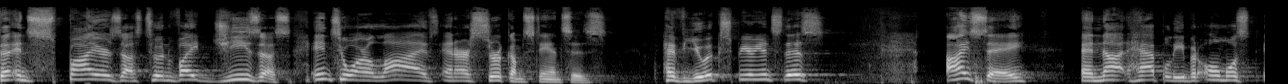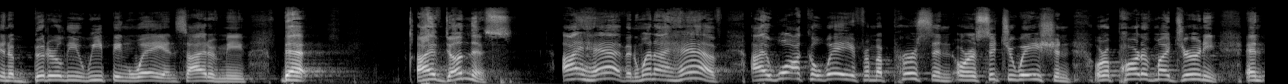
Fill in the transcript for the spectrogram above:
that inspires us to invite Jesus into our lives and our circumstances. Have you experienced this? I say, and not happily, but almost in a bitterly weeping way inside of me, that I've done this. I have, and when I have, I walk away from a person or a situation or a part of my journey, and,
